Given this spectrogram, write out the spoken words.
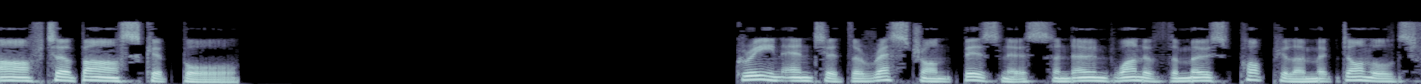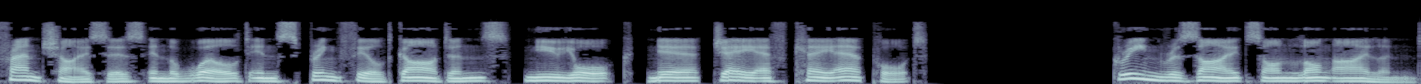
After basketball Green entered the restaurant business and owned one of the most popular McDonald's franchises in the world in Springfield Gardens, New York, near JFK Airport. Green resides on Long Island.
